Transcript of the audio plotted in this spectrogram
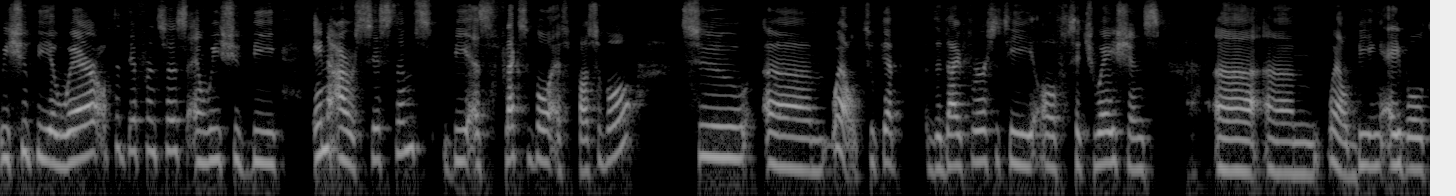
we should be aware of the differences and we should be in our systems, be as flexible as possible to, um, well, to get the diversity of situations uh, um, well, being able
